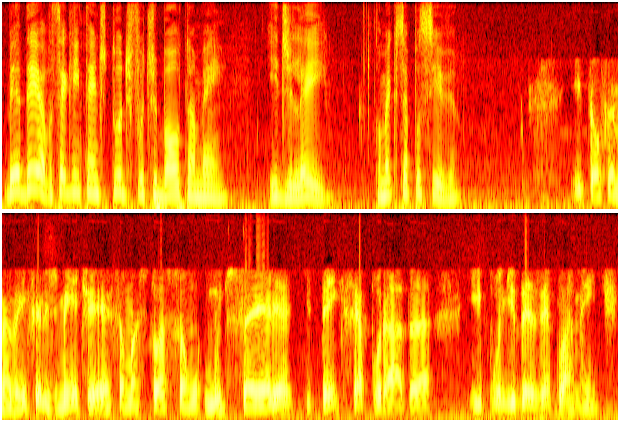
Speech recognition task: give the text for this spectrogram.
BD, você que entende tudo de futebol também e de lei, como é que isso é possível? Então, Fernanda, infelizmente essa é uma situação muito séria que tem que ser apurada e punida exemplarmente.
